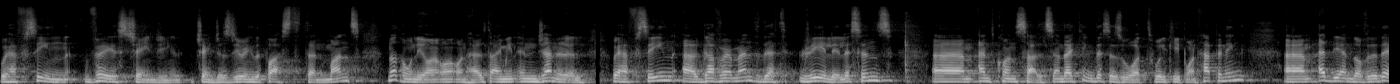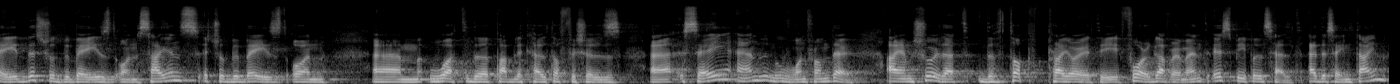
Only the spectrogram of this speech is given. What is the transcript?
We have seen various changing, changes during the past 10 months, not only on, on health, I mean in general. We have seen a government that really listens um, and consults, and I think this is what will keep on happening. Um, at the end of the day, this should be based on science, it should be based on um, what the public health officials uh, say, and we move on from there. I am sure that the top priority for government is people's health. At the same time,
